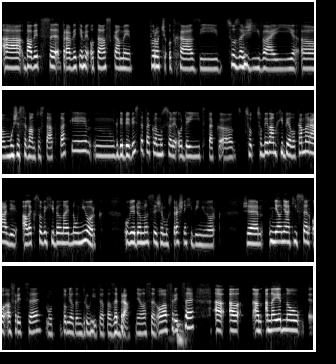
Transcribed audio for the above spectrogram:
a bavit se právě těmi otázkami, proč odchází, co zažívají, uh, může se vám to stát taky. Mm, kdyby vy jste takhle museli odejít, tak uh, co, co by vám chybělo? Kamarádi, Alexovi chyběl najednou New York. Uvědomil si, že mu strašně chybí New York, že měl nějaký sen o Africe, to měl ten druhý, ta, ta zebra, měla sen o Africe a, a, a, a najednou eh,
